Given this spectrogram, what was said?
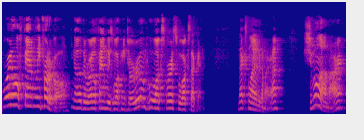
Royal family protocol. You know, the royal family is walking into a room, who walks first, who walks second. Next line of the Gemara. Shmuel Amar,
